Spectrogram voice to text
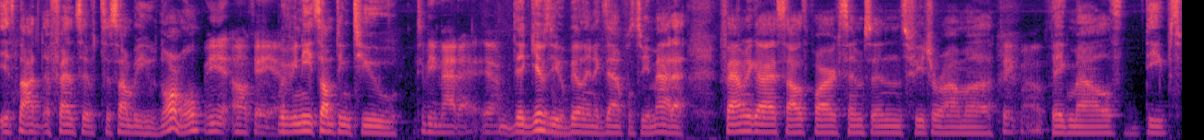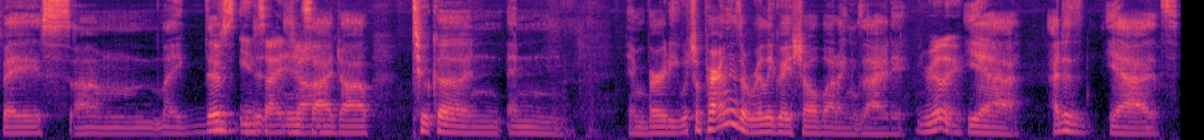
it's not offensive to somebody who's normal. yeah. Okay. But Yeah. if you need something to To be mad at. Yeah. that gives you a billion examples to be mad at. Family Guy, South Park, Simpsons, Futurama, Big mouth. Big Mouth, Deep Space, um, like there's Inside Job. Inside Job, Tuca and and and Birdie, which apparently is a really great show about anxiety. Really. Yeah, I just yeah, it's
